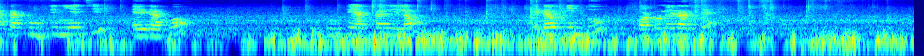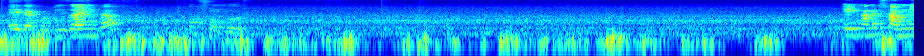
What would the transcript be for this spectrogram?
একটা কুর্তি নিয়েছি, এই দেখো। কুর্তি একটা নিলাম। এটাও কিন্তু কটনের আছে। এই দেখো ডিজাইনটা, খুব সুন্দর। এইখানে সামনে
